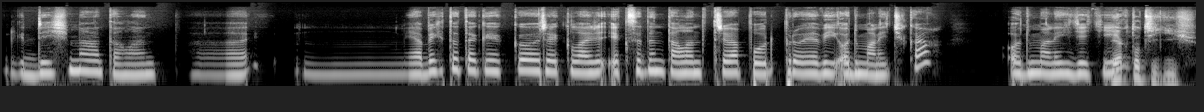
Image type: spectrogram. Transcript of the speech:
Když má talent, eh, já bych to tak jako řekla, že jak se ten talent třeba projeví od malička, od malých dětí. Jak to cítíš?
